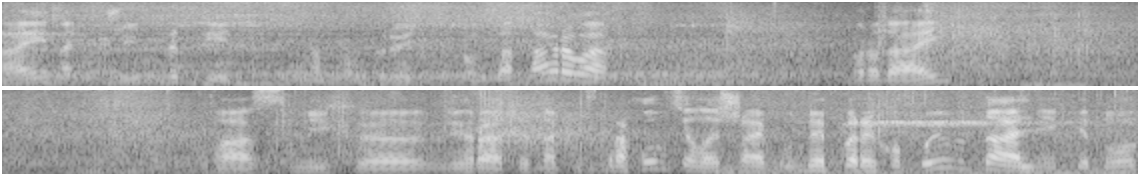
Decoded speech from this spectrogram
а й на чужій третині. Там повторюють Захарова. Бородай. Газ міг е, зіграти на підстраховці, але шайбу не перехопив. Дальній кидок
